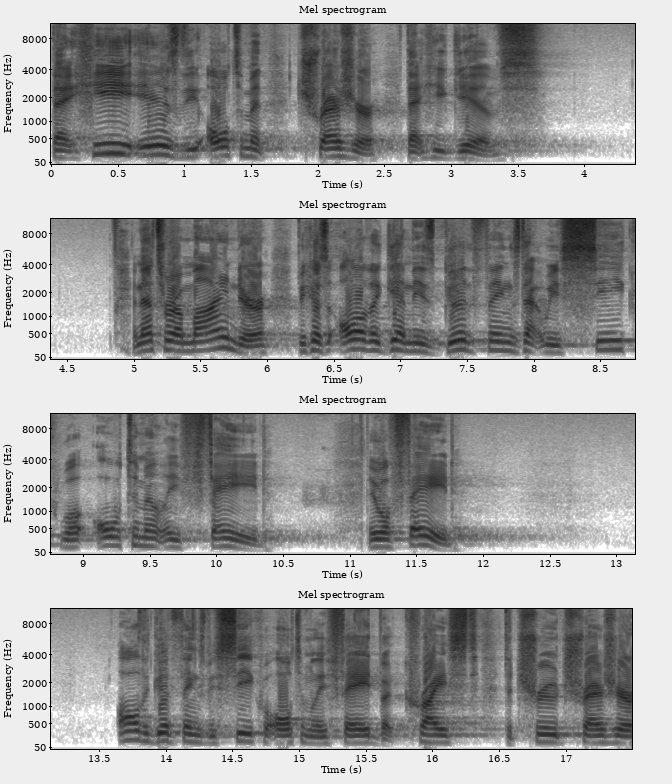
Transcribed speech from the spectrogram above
that He is the ultimate treasure that He gives. And that's a reminder because all of, again, these good things that we seek will ultimately fade. They will fade. All the good things we seek will ultimately fade, but Christ, the true treasure,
